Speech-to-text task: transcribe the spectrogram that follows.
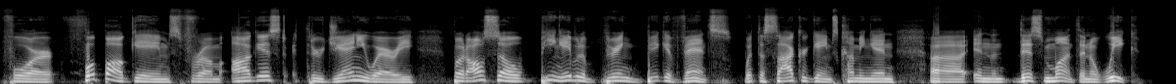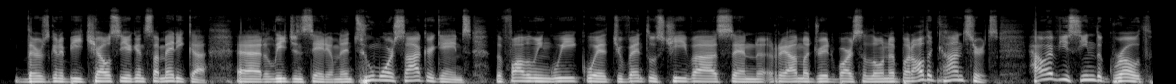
for football games from August through January, but also being able to bring big events with the soccer games coming in uh, in this month in a week there's going to be Chelsea against America at Allegiant Stadium. Then two more soccer games the following week with Juventus Chivas and Real Madrid Barcelona. But all the concerts. How have you seen the growth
